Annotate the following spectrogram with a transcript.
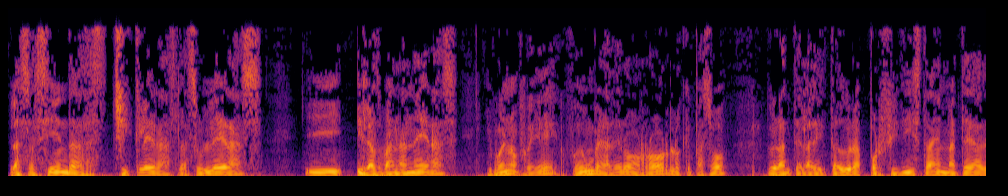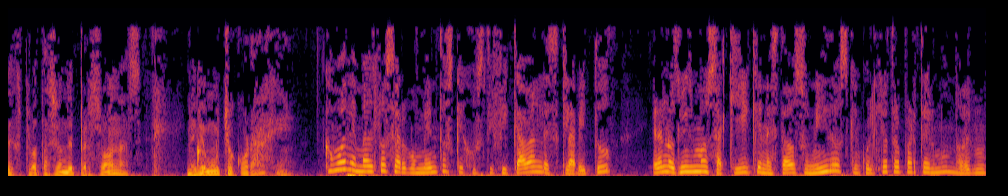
las haciendas chicleras, las huleras y, y las bananeras. Y bueno, fue, fue un verdadero horror lo que pasó durante la dictadura porfirista en materia de explotación de personas. Me dio mucho coraje. ¿Cómo además los argumentos que justificaban la esclavitud eran los mismos aquí que en Estados Unidos, que en cualquier otra parte del mundo? Es un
